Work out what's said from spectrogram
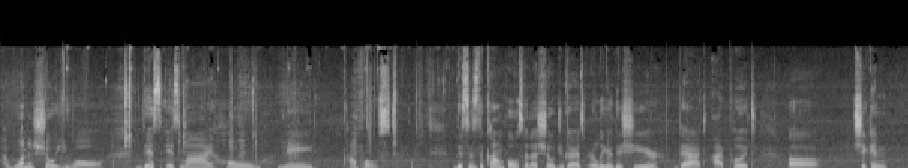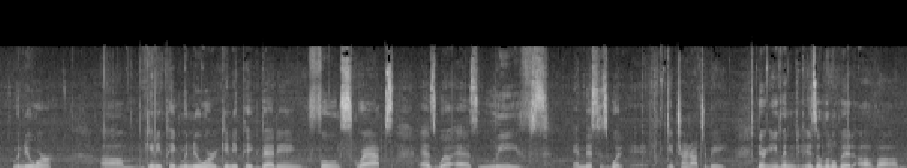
I want to show you all this is my homemade compost. This is the compost that I showed you guys earlier this year that I put uh, chicken manure, um, guinea pig manure, guinea pig bedding, food scraps, as well as leaves. And this is what it turned out to be. There even is a little bit of um,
